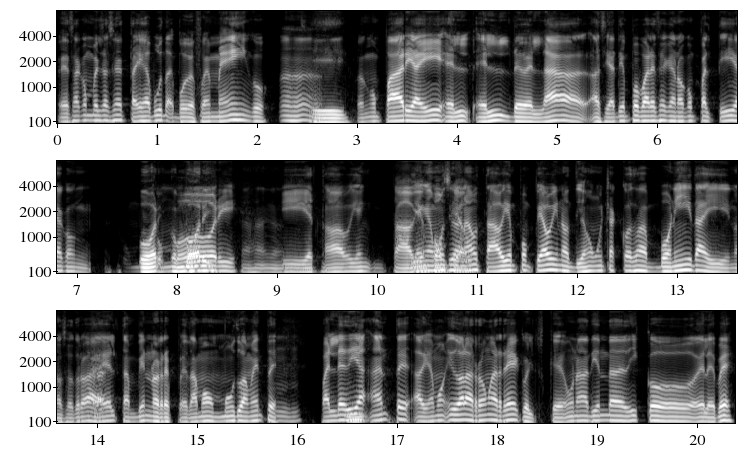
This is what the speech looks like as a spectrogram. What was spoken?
Esa conversación está hija puta, porque fue en México. Ajá. Sí, Fue en un party ahí. Él, él de verdad, hacía tiempo parece que no compartía con, con Bori. con Con Bori. Bori. Ajá, ajá. y estaba bien, Estaba bien, bien emocionado, pompeado. estaba bien pompeado y nos dijo muchas cosas bonitas y nosotros a él también nos respetamos mutuamente. Ujú. Un par de días antes habíamos ido a la Roma Records, que es una tienda de discos LP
